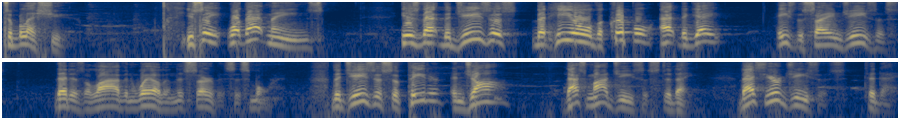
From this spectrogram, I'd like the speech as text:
to bless you. You see, what that means is that the Jesus that healed the cripple at the gate, he's the same Jesus that is alive and well in this service this morning. The Jesus of Peter and John, that's my Jesus today. That's your Jesus today.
